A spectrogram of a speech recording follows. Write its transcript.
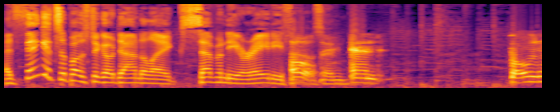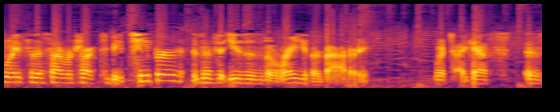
I think it's supposed to go down to like seventy or eighty oh, thousand. Oh, And the only way for the Cybertruck to be cheaper is if it uses the regular battery, which I guess is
